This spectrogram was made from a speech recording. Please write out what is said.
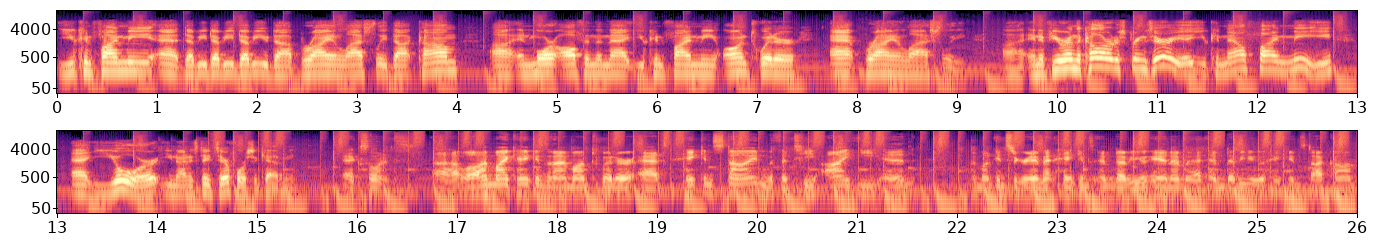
You can find me at www.brianlaslie.com. Uh, and more often than that, you can find me on Twitter at Brian Laslie. Uh, and if you're in the Colorado Springs area, you can now find me at your United States Air Force Academy. Excellent. Uh, well, I'm Mike Hankins, and I'm on Twitter at Hankenstien with a T I E N. I'm on Instagram at HankinsMW, and I'm at MWHankins.com.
